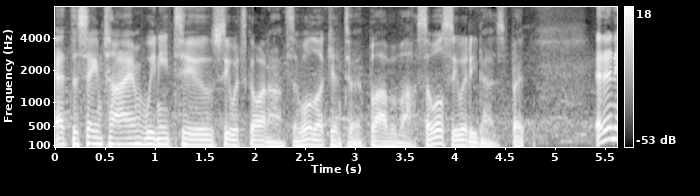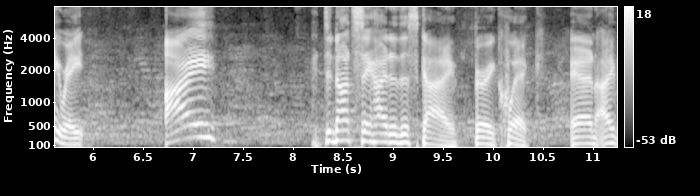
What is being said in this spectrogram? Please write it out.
at the same time, we need to see what's going on. So we'll look into it. Blah blah blah. So we'll see what he does. But at any rate, I did not say hi to this guy very quick, and I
